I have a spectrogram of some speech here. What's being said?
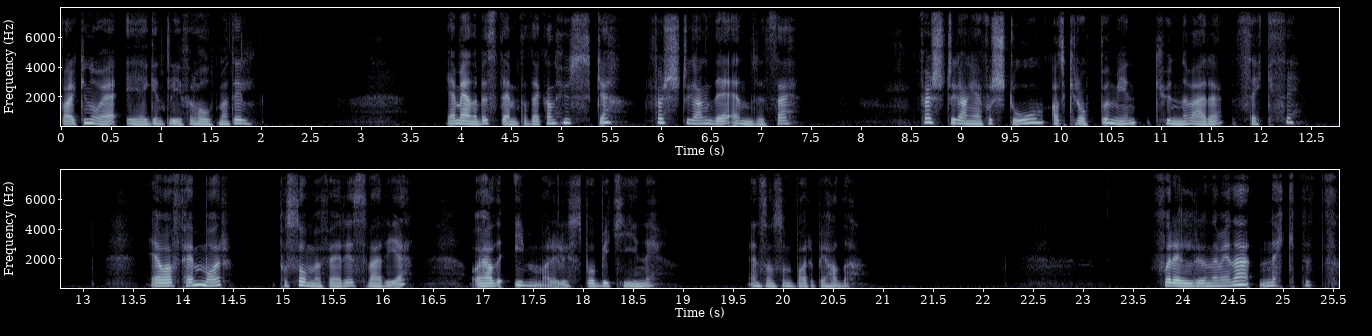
var ikke noe jeg egentlig forholdt meg til. Jeg mener bestemt at jeg kan huske første gang det endret seg. Første gang jeg forsto at kroppen min kunne være sexy. Jeg var fem år, på sommerferie i Sverige, og jeg hadde innmari lyst på bikini, en sånn som Barbie hadde. Foreldrene mine nektet,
